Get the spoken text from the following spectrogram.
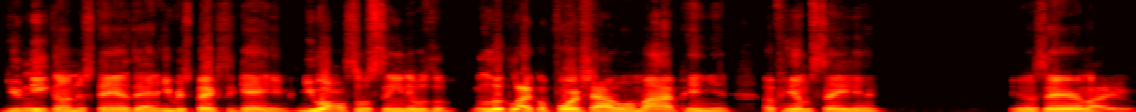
Unique understands that and he respects the game. You also seen it was a looked like a foreshadow, in my opinion, of him saying, you know what I'm saying? Like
